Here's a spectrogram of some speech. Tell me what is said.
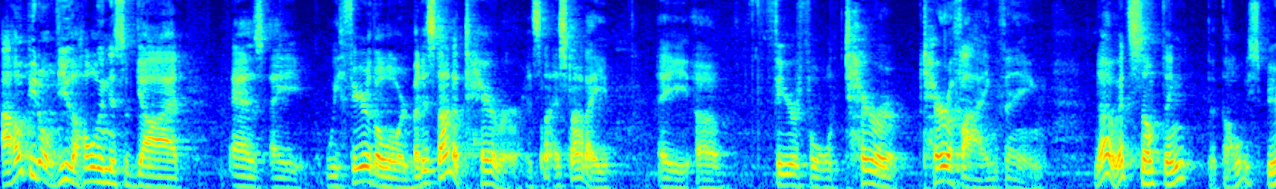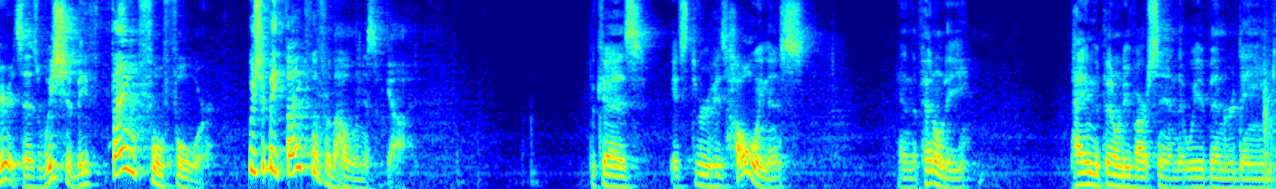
I hope you don't view the holiness of God as a we fear the Lord, but it's not a terror. It's not. It's not a a uh, fearful, terror, terrifying thing. No, it's something that the Holy Spirit says we should be thankful for. We should be thankful for the holiness of God. Because it's through His holiness and the penalty, paying the penalty of our sin, that we have been redeemed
